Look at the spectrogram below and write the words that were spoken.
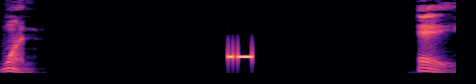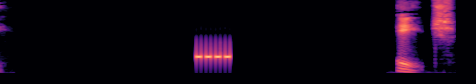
One. A. H.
